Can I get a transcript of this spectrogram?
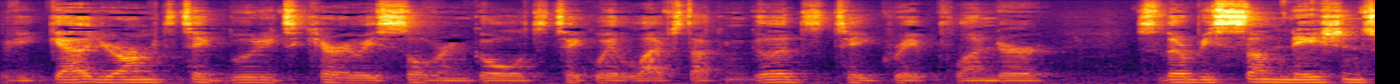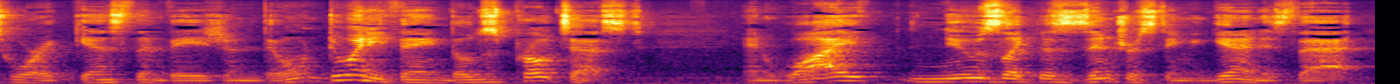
if you gather your army to take booty, to carry away silver and gold, to take away livestock and goods, to take great plunder. So there'll be some nations who are against the invasion. They won't do anything, they'll just protest. And why news like this is interesting, again, is that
